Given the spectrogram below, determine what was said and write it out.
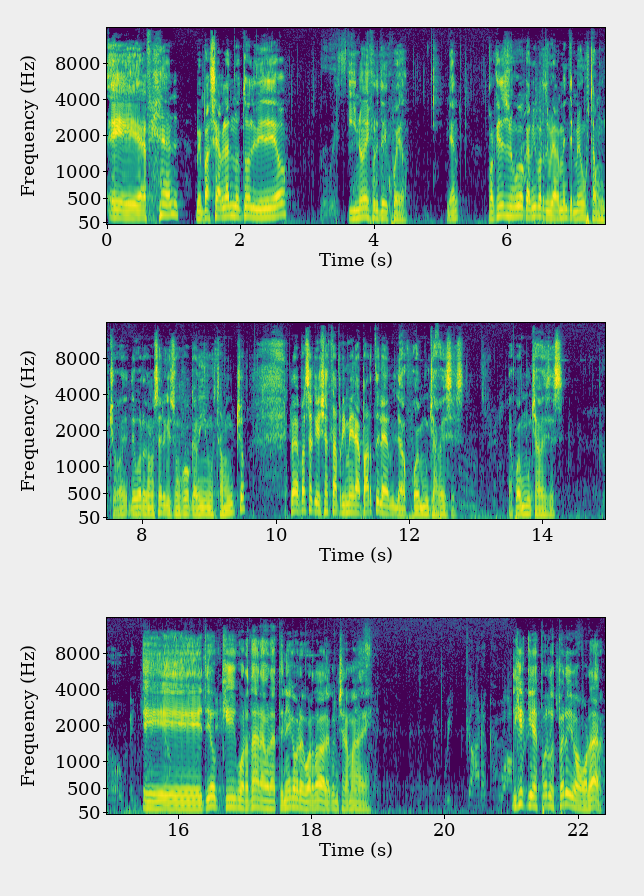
Eh, al final me pasé hablando todo el video y no disfruté el juego. ¿Bien? Porque ese es un juego que a mí particularmente me gusta mucho. ¿eh? Debo reconocer que es un juego que a mí me gusta mucho. Claro, que pasa que ya esta primera parte la, la jugué muchas veces. La jugué muchas veces. Eh, tengo que guardar ahora. Tenía que haber guardado la concha de la madre. Dije que después lo espero y iba a guardar.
